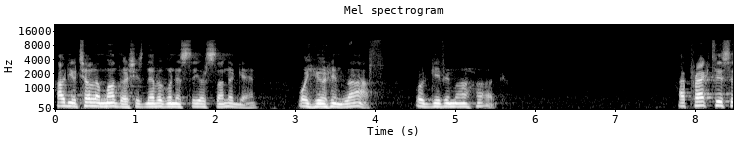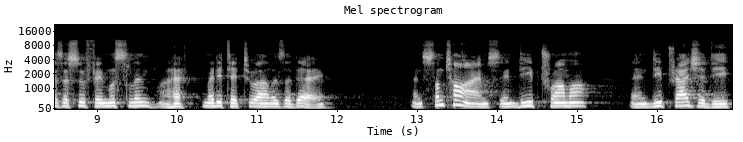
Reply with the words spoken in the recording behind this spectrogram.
How do you tell a mother she's never going to see her son again, or hear him laugh? Or give him a hug. I practice as a Sufi Muslim. I meditate two hours a day. And sometimes in deep trauma and deep tragedy,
